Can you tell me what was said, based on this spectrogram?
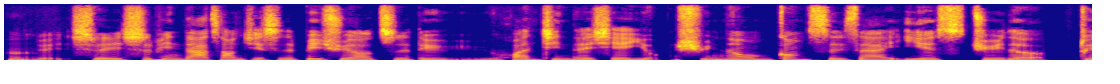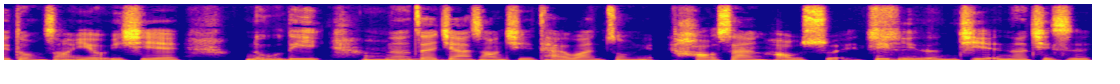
嗯，对，所以食品大厂其实必须要致力于环境的一些永续。那我们公司在 ESG 的推动上也有一些努力。嗯、那再加上其实台湾种好山好水，地理人杰，那其实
